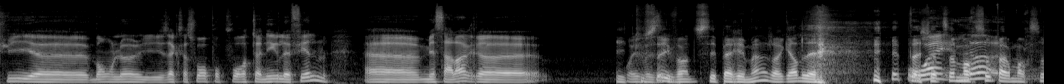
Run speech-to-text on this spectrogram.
Puis, euh, bon, là, les accessoires pour pouvoir tenir le film. Euh, mais ça a l'air. euh, Et Ouais, tout ça est vendu séparément. Je regarde le. T'achètes Ouais, ça morceau là- par morceau.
